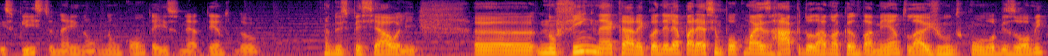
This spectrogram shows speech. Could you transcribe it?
explícito, né? E não, não conta isso, né? Dentro do, do especial ali. Uh, no fim, né, cara, quando ele aparece um pouco mais rápido lá no acampamento, lá junto com o lobisomem,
